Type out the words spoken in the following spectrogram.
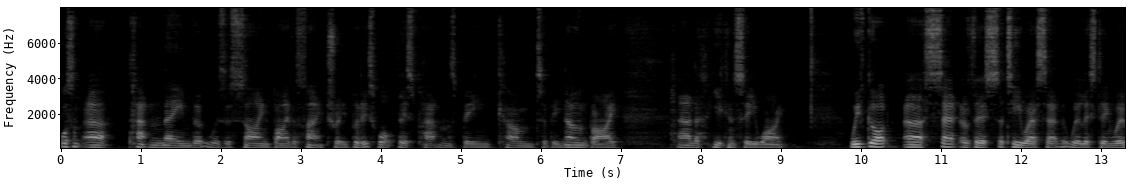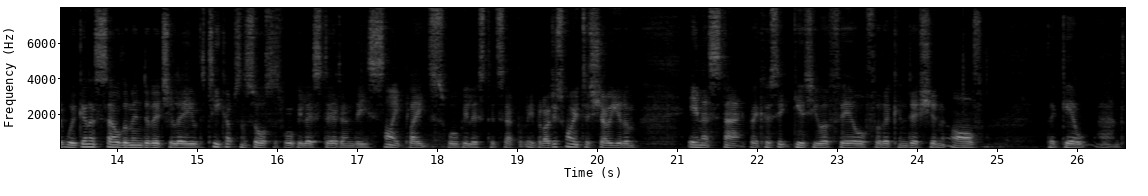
wasn't a pattern name that was assigned by the factory, but it's what this pattern's been come to be known by, and you can see why. We've got a set of this, a teaware set that we're listing. We're, we're going to sell them individually. The teacups and saucers will be listed and the side plates will be listed separately. But I just wanted to show you them in a stack because it gives you a feel for the condition of the gilt and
